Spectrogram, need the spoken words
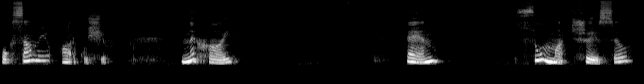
Оксаною аркушів. Нехай n сума чисел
